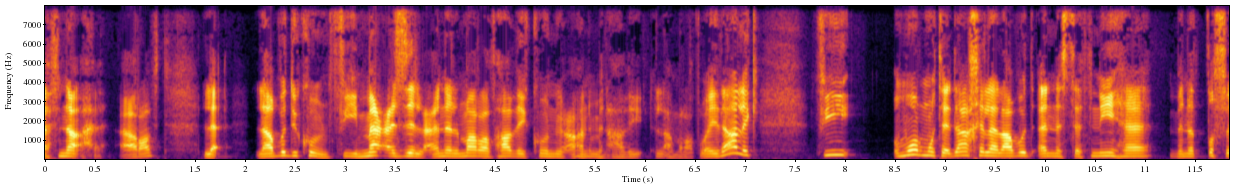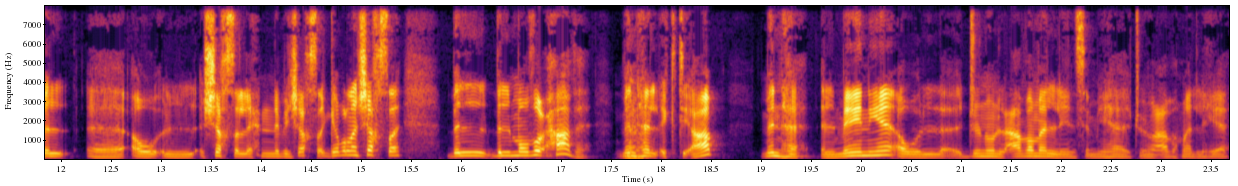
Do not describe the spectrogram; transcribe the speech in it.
أثناءها عرفت؟ لا لابد يكون في معزل عن المرض هذا يكون يعاني من هذه الأمراض ولذلك في أمور متداخلة لابد أن نستثنيها من الطفل آه، أو الشخص اللي إحنا نبي نشخصه. قبل نشخصه بال- بالموضوع هذا. منها نعم. الاكتئاب منها المانيا أو الجنون العظمة اللي نسميها جنون العظمه اللي هي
